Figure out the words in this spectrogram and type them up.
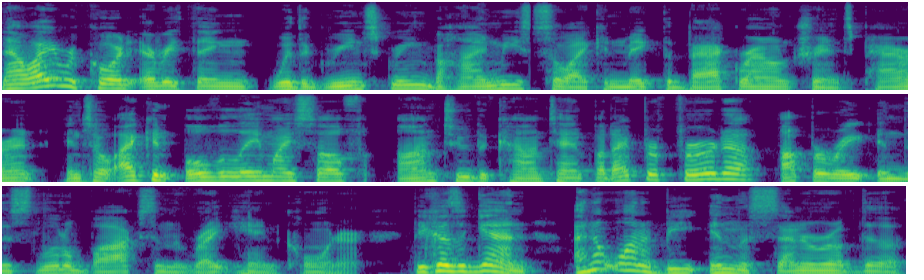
Now I record everything with a green screen behind me so I can make the background transparent and so I can overlay myself onto the content but I prefer to operate in this little box in the right hand corner because again I don't want to be in the center of the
